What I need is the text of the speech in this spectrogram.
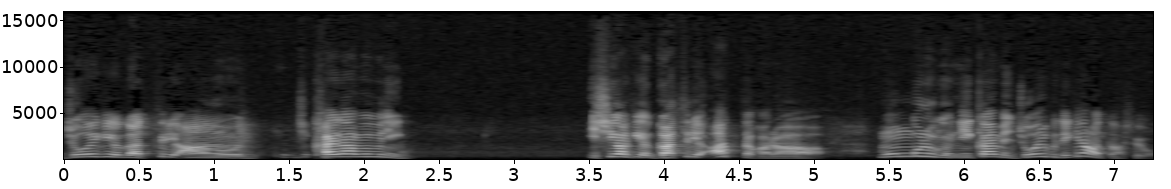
城壁ががっつりあの海岸部分に石垣ががっつりあったからモンゴル軍2回目上陸できなかったんですよ。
